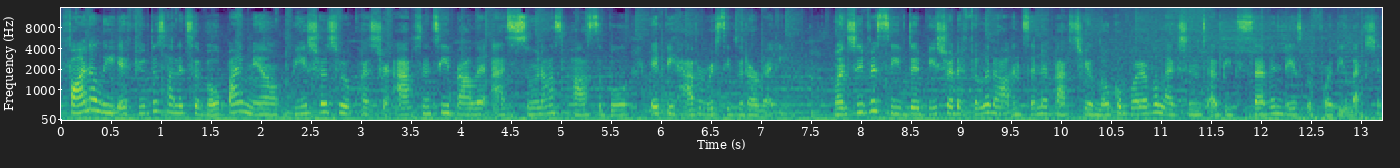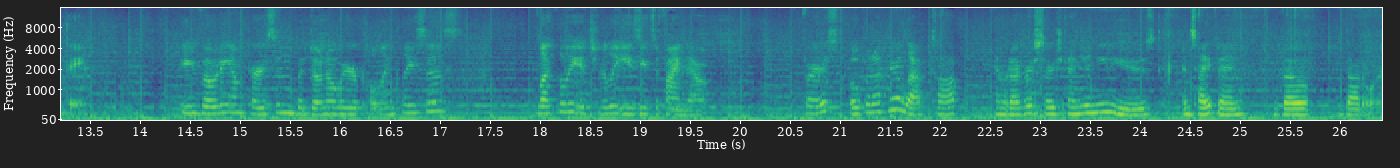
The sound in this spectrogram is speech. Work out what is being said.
Finally, if you've decided to vote by mail, be sure to request your absentee ballot as soon as possible if you haven't received it already. Once you've received it, be sure to fill it out and send it back to your local Board of Elections at least seven days before the election day. Are you voting in person but don't know where your polling place is? Luckily, it's really easy to find out. First, open up your laptop and whatever search engine you use and type in vote.org.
